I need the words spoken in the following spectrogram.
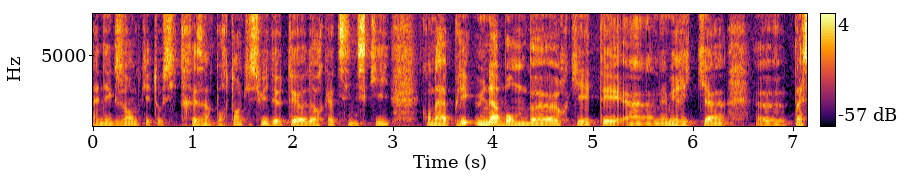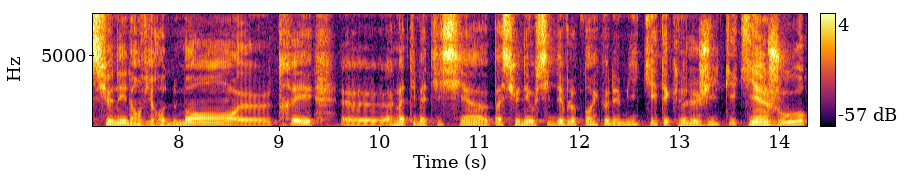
un exemple qui est aussi très important, qui est celui de Theodore Kaczynski, qu'on a appelé Una Bomber, qui était un Américain passionné d'environnement, très un mathématicien passionné aussi de développement économique et technologique, et qui un jour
